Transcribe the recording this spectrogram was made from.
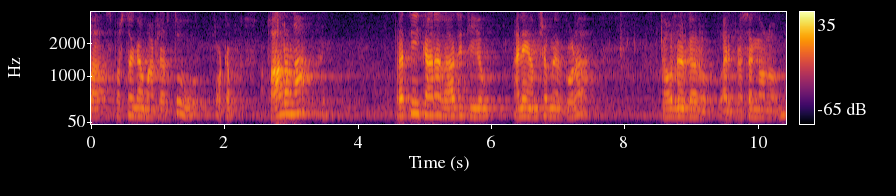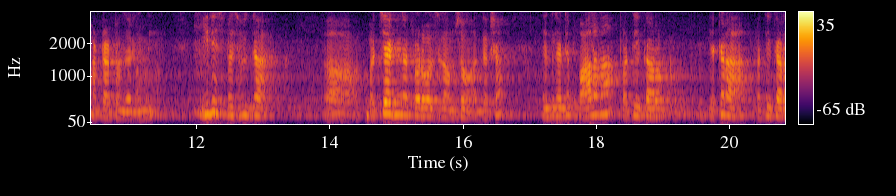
స్పష్టంగా మాట్లాడుతూ ఒక పాలన ప్రతీకార రాజకీయం అనే అంశం మీద కూడా గవర్నర్ గారు వారి ప్రసంగంలో మాట్లాడటం జరిగింది. ఇది స్పెసిఫిక్గా ప్రత్యేకంగా చూడవలసిన అంశం అధ్యక్ష. ఎందుకంటే పాలన ప్రతీకారం ఇక్కడ ప్రతీకార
